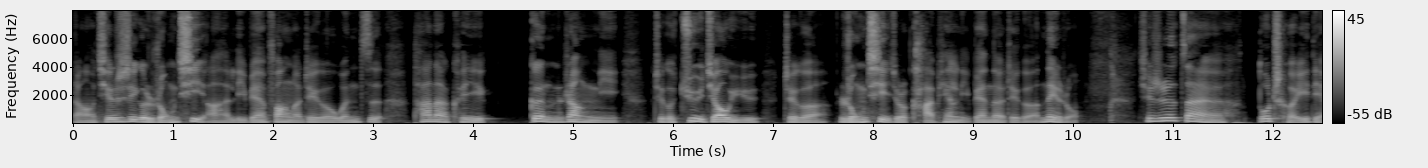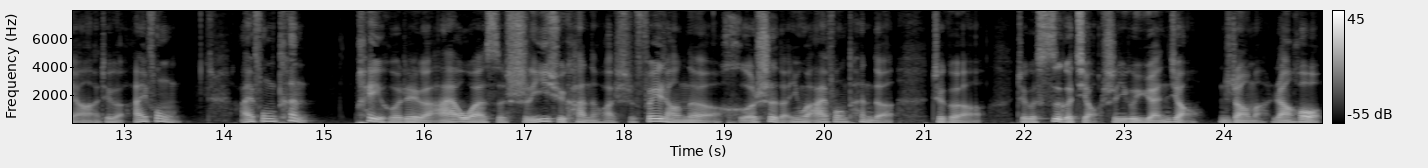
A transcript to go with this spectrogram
然后其实是一个容器啊，里边放了这个文字，它呢可以更让你。这个聚焦于这个容器，就是卡片里边的这个内容。其实再多扯一点啊，这个 iPhone iPhone Ten 配合这个 iOS 十一去看的话，是非常的合适的。因为 iPhone Ten 的这个这个四个角是一个圆角，你知道吗？然后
